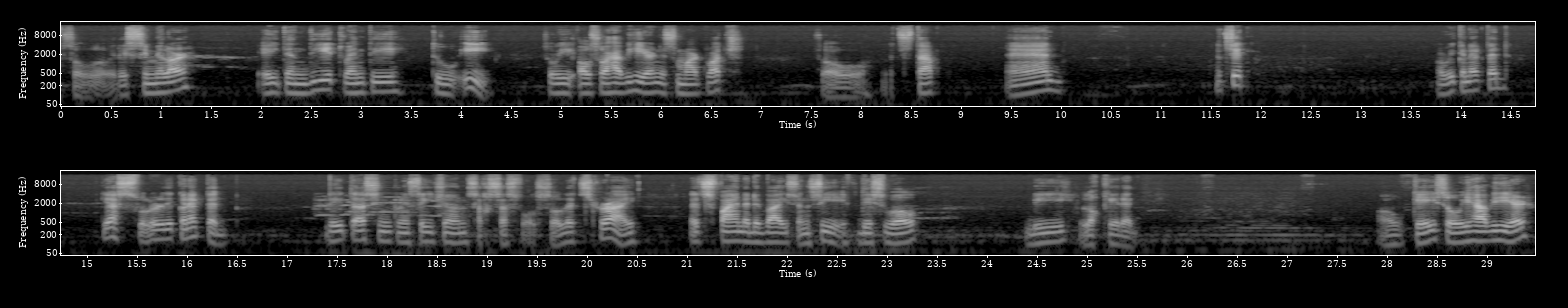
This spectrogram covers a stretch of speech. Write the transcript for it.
So it is similar. 18D 22E. So we also have here in the smartwatch. So let's tap and that's it. Are we connected? Yes, we're already connected. Data synchronization successful. So let's try. Let's find the device and see if this will be located. Okay, so we have here.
